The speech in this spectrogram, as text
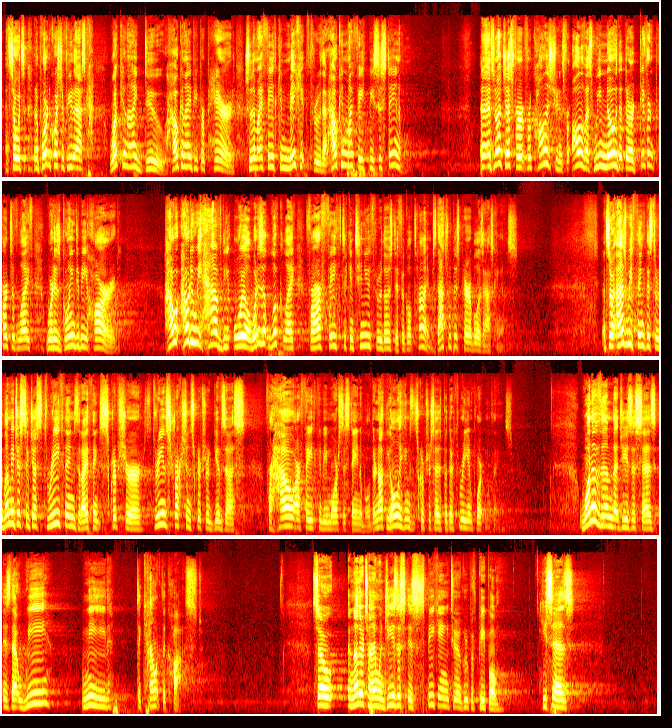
And so it's an important question for you to ask what can I do? How can I be prepared so that my faith can make it through that? How can my faith be sustainable? And it's not just for, for college students, for all of us. We know that there are different parts of life where it is going to be hard. How, how do we have the oil? What does it look like for our faith to continue through those difficult times? That's what this parable is asking us. And so, as we think this through, let me just suggest three things that I think Scripture, three instructions Scripture gives us for how our faith can be more sustainable. They're not the only things that Scripture says, but they're three important things. One of them that Jesus says is that we need to count the cost. So, another time when Jesus is speaking to a group of people, he says,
